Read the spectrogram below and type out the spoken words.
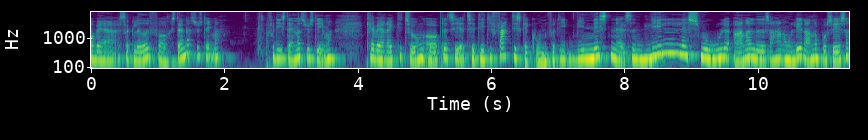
at være så glade for standardsystemer, fordi standardsystemer kan være rigtig tunge at opdatere til det, de faktisk skal kunne, fordi vi er næsten altid en lille smule anderledes og har nogle lidt andre processer,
